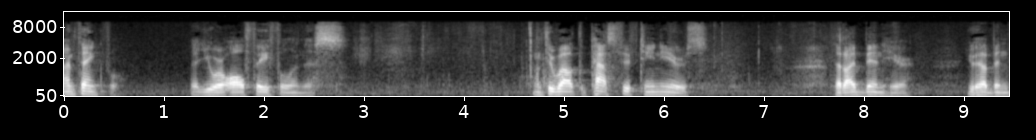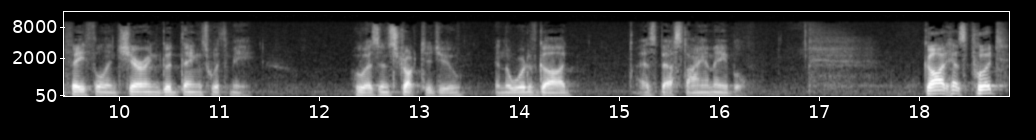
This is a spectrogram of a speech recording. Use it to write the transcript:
I'm thankful that you are all faithful in this. And throughout the past 15 years that I've been here, you have been faithful in sharing good things with me, who has instructed you in the Word of God as best I am able. God has put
